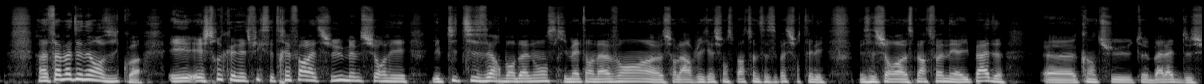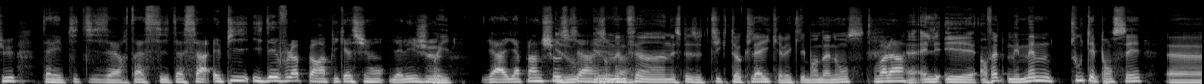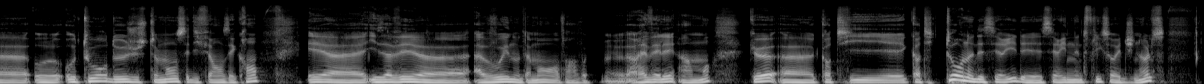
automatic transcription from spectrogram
ça m'a donné envie quoi. Et, je trouve que Netflix est très fort là-dessus même sur les, les petits teasers bandes annonces qu'ils mettent en avant euh, sur leur application smartphone. Ça c'est pas sur télé mais c'est sur euh, smartphone et iPad euh, quand tu te balades dessus t'as les petits teasers t'as ci t'as ça. Et puis ils développent leur application. Il y a les jeux. Il y a, il y a plein de choses Ils qui ont, arrivent ils ont même fait un espèce de TikTok-like avec les bandes annonces. voilà Euh, et en fait, mais même tout est pensé euh, au- autour de justement ces différents écrans. Et euh, ils avaient avoué notamment, enfin avoué, révélé à un moment que quand ils quand ils tournent des séries, des séries Netflix originals,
